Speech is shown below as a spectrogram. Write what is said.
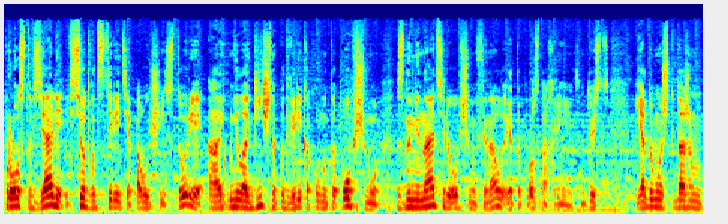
просто взяли все 20-летие паучьей истории, а нелогично подвели к какому-то общему знаменателю, общему финалу, это просто охренеть. Ну, то есть я думаю, что даже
